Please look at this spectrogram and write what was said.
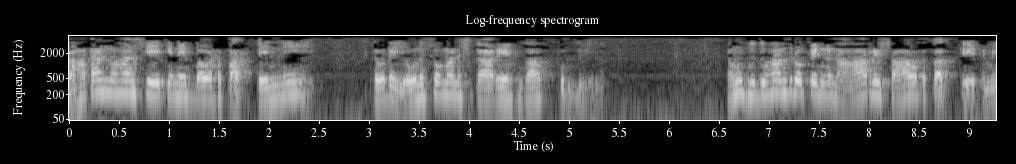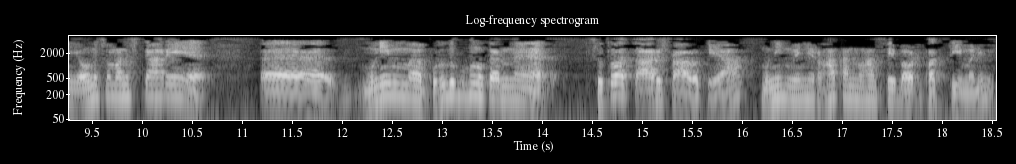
රහතන් වහන්සේ කෙනෙක් බවට පත් වෙන්නේ ඒකට යෝනිසෝ මනසිකාරයේ හුඟක් පුරුදු වෙනවා. නමුත් බුදුහාමුදුරුවෝ පෙන්වන ආර්ය ශ්‍රාවක තත්වයට මේ යෝනිසමනස්කාරයේ මුනින්ම පුරුදු පුහුණු කරන සුතවත් ආර්ය ශ්‍රාවකයා මුනින් වෙන්නේ රහතන් වහන්සේ බවට පත් වීම නෙවෙයි.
